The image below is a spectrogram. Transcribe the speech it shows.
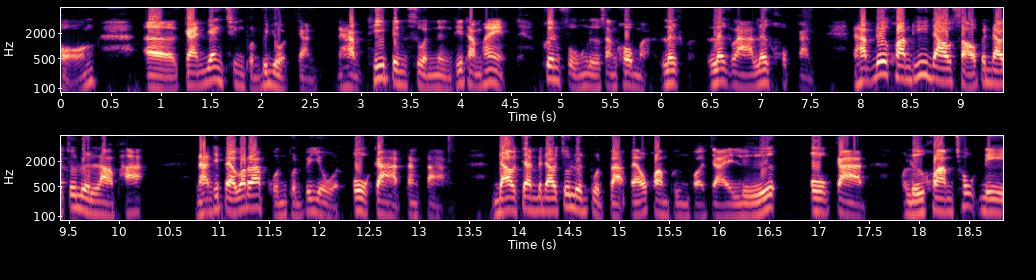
ของออการแย่งชิงผลประโยชน์กันนะครับ ที่เป็นส่วนหนึ่งที่ทำให้เพื่อนฝูงหรือสังคมอะเลิกเลิกลาเลิกคบกันนะครับ ด้วยความที่ดาวเสาร์เป็นดาวเจ้าเรือนลาภะนะที่แปลว่ารับผลผลประโยชน์ โอกาสต่างๆ ดาวจันทร์เป็นดาวเจ้าเรือนปุตตะแปลว่าความพึงพอใจ หรือโอกาสหรือความโชคดี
